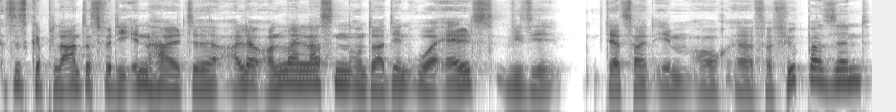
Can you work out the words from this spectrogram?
es ist geplant, dass wir die Inhalte alle online lassen unter den URLs, wie sie derzeit eben auch äh, verfügbar sind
